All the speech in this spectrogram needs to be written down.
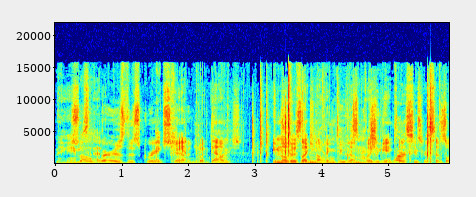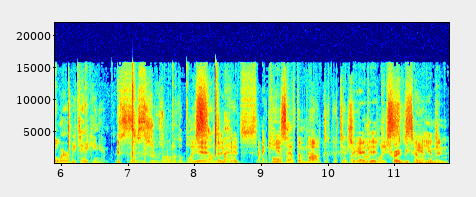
the games so that where is this great I can't put down. Even though there's like nothing to them, like the gameplay is super simple. So where are we taking him? It's just one of the places yeah, on the like, map. It's I can't put them down. Like I did Detroit Become Human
